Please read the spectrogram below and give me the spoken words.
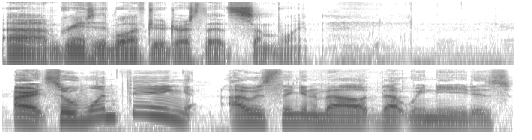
Um, granted, we'll have to address that at some point. All right, so one thing I was thinking about that we need is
